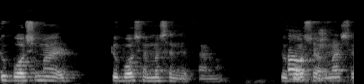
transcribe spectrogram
టూ టూ ఎంఎస్ అని చెప్పాను. To. MS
